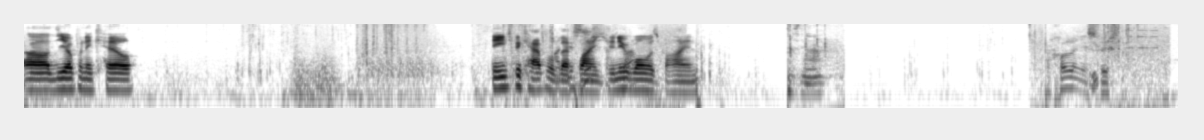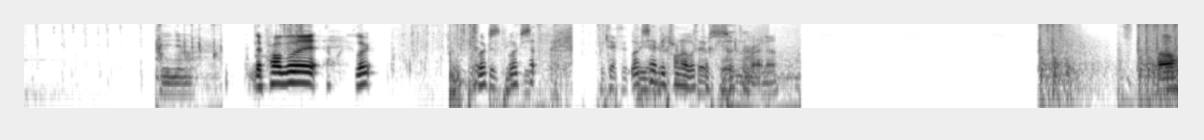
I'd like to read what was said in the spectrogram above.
Uh, the opening kill. They need to be careful with their flank. They knew one was behind. Не знаю. Походу не слышно. Видимо. They're probably look. Check Looks the looks video. Protected looks the like they're trying to look for Fontex. something right now. Oh,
